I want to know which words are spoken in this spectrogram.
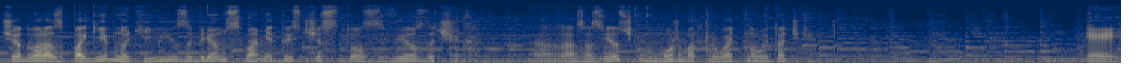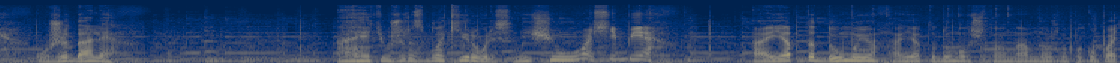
Еще два раза погибнуть и заберем с вами 1100 звездочек. А, а за звездочки мы можем открывать новые тачки. Эй, уже дали. А эти уже разблокировались. Ничего себе! А я-то думаю, а я-то думал, что нам нужно покупать.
